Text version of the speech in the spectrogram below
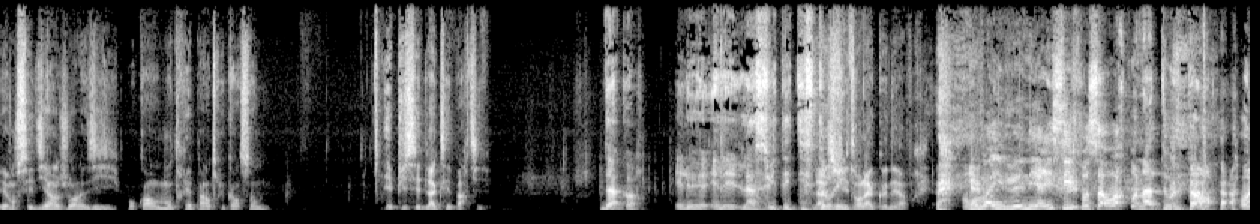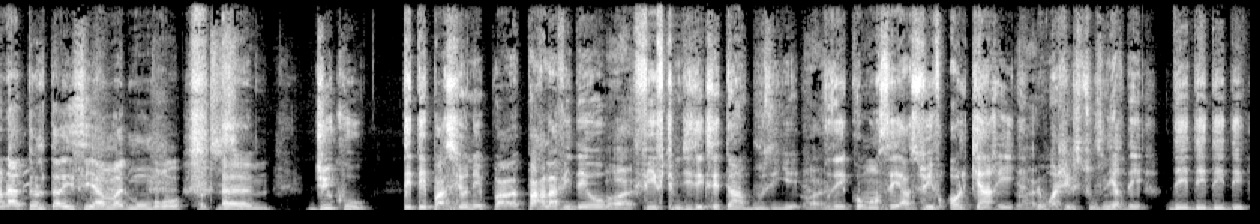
Et on s'est dit un jour, vas-y, pourquoi on ne montrait pas un truc ensemble? Et puis, c'est de là que c'est parti. D'accord. Et, le, et le- la suite est La historique. suite, on la connaît après. On va y venir ici. Il faut savoir qu'on a tout le temps. On a tout le temps ici, Ahmad, mon bro. Pas de souci. Euh, du coup, tu étais passionné par, par la vidéo. Ouais. Fif, tu me disais que c'était un bousillé. Ouais. Vous avez commencé à suivre All Quinry. Ouais. Mais moi, j'ai le souvenir des, des, des, des, des-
